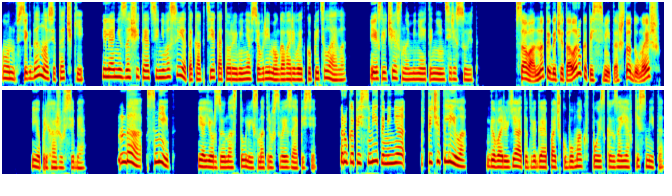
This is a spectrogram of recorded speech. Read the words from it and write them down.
Он всегда носит очки, или они с защитой от синего света, как те, которые меня все время уговаривает купить Лайла. Если честно, меня это не интересует. «Саванна, ты дочитала рукопись Смита? Что думаешь?» Я прихожу в себя. «Да, Смит». Я ёрзаю на стуле и смотрю в свои записи. «Рукопись Смита меня впечатлила», — говорю я, отодвигая пачку бумаг в поисках заявки Смита.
